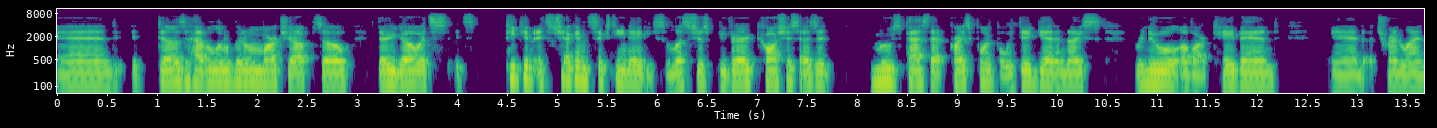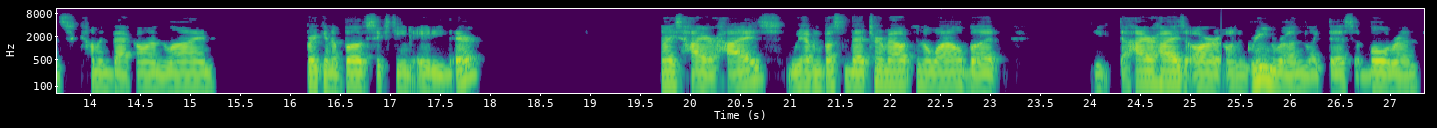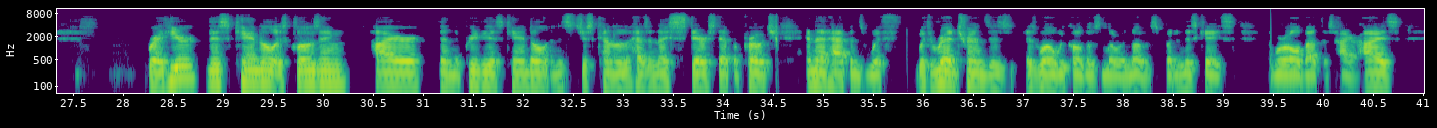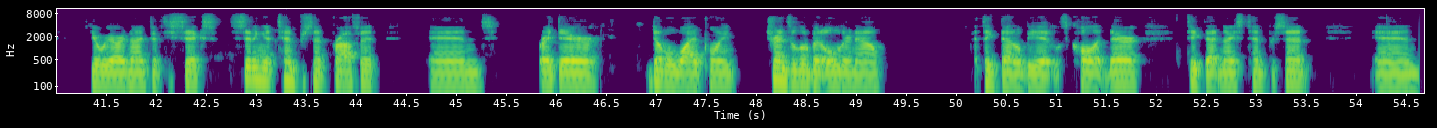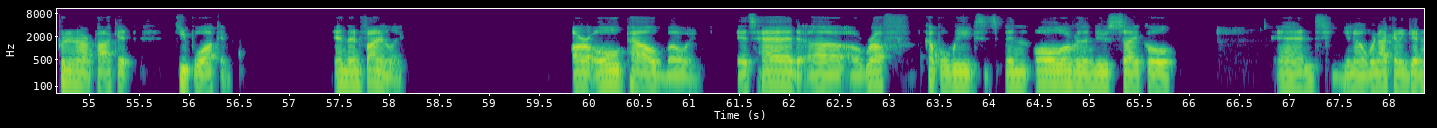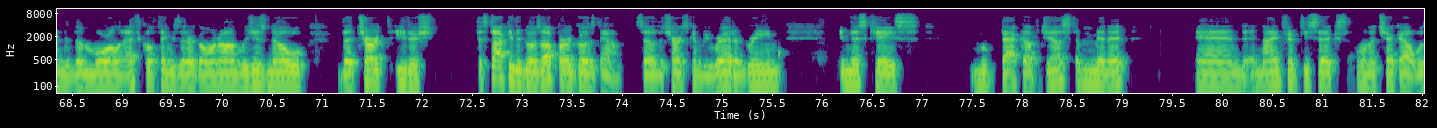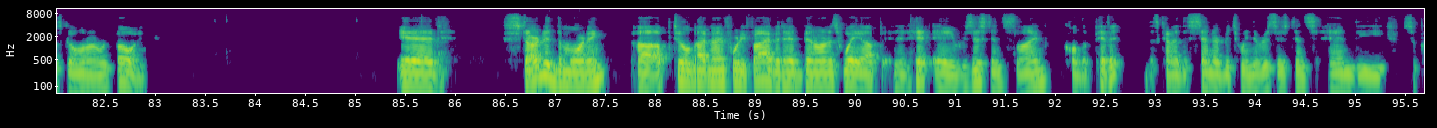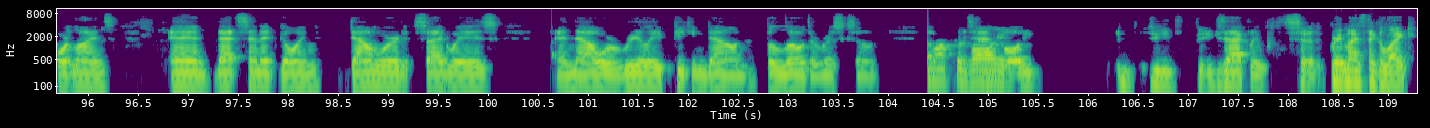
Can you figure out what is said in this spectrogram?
And it does have a little bit of a march up. So there you go. It's it's peaking, it's checking 1680. So let's just be very cautious as it moves past that price point. But we did get a nice renewal of our K band and a trend line's coming back online, breaking above 1680 there nice higher highs. We haven't busted that term out in a while, but the higher highs are on a green run like this, a bull run. Right here, this candle is closing higher than the previous candle, and it's just kind of has a nice stair step approach. And that happens with with red trends as as well. We call those lower lows, but in this case, we're all about those higher highs. Here we are, 956, sitting at 10% profit, and right there, double Y point. Trend's a little bit older now, I think that'll be it. Let's call it there. Take that nice 10% and put it in our pocket, keep walking. And then finally, our old pal Boeing. It's had a rough couple weeks. It's been all over the news cycle. And, you know, we're not going to get into the moral and ethical things that are going on. We just know the chart either, the stock either goes up or it goes down. So the chart's going to be red or green. In this case, move back up just a minute and at 9:56, I want to check out what's going on with Boeing. It had started the morning uh, up till about 9:45. It had been on its way up, and it hit a resistance line called the pivot. That's kind of the center between the resistance and the support lines, and that sent it going downward, sideways, and now we're really peaking down below the risk zone. Lots of volume. Exactly. So great minds think alike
